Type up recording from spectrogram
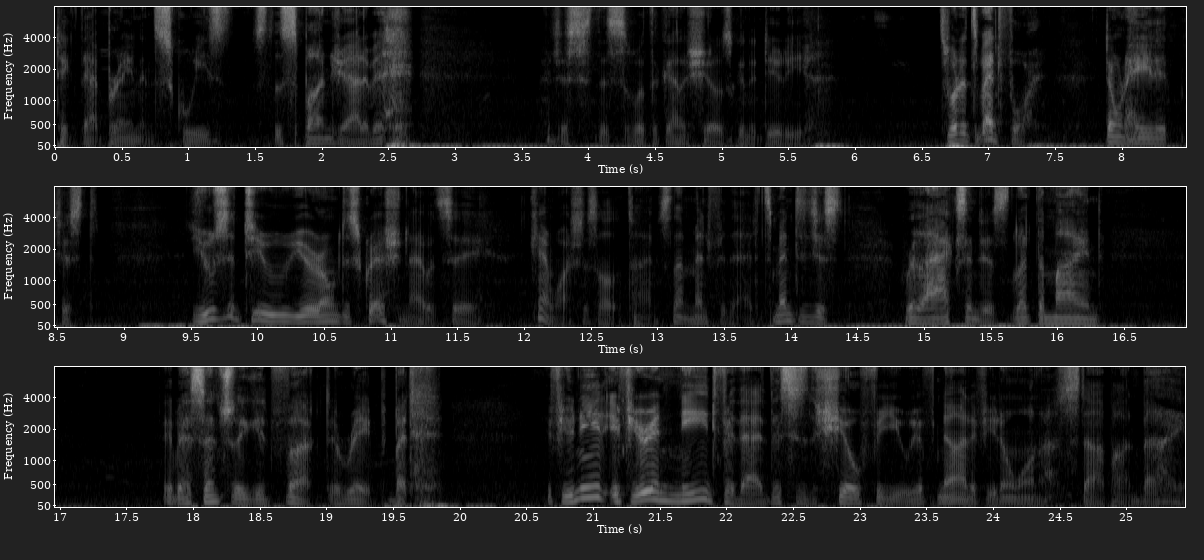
take that brain and squeeze the sponge out of it. I just this is what the kind of show is going to do to you. It's what it's meant for. Don't hate it. Just use it to your own discretion. I would say. Can't watch this all the time. It's not meant for that. It's meant to just relax and just let the mind essentially get fucked or raped. But if you need, if you're in need for that, this is the show for you. If not, if you don't want to stop on by and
